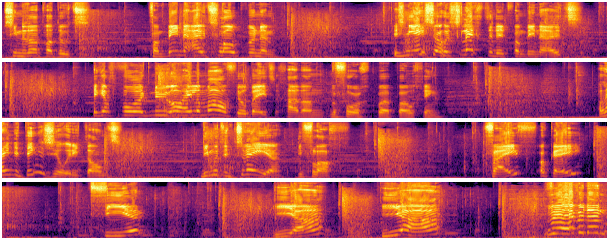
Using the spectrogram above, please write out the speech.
Zien dat dat wat doet. Van binnenuit slopen we hem. Is niet eens zo slecht dit van binnenuit. Ik heb het gevoel dat ik nu al helemaal veel beter ga dan mijn vorige poging. Alleen dit ding is heel irritant. Die moet in tweeën, die vlag. Vijf, oké. Vier. Ja. Ja. We hebben een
